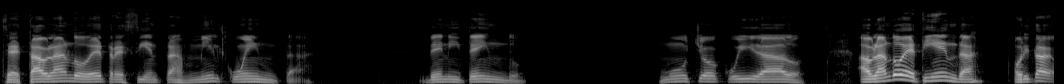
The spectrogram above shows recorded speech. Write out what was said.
se está hablando de 300 mil cuentas de Nintendo. Mucho cuidado. Hablando de tiendas, ahorita,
